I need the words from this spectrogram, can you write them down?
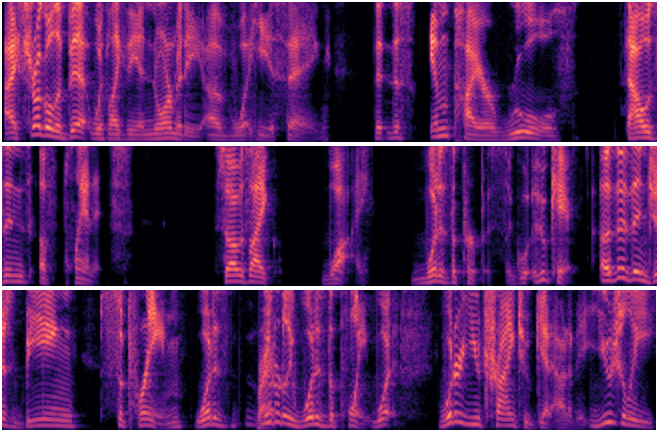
I struggled a bit with like the enormity of what he is saying. That this empire rules thousands of planets. So I was like, why? What is the purpose? Like, wh- who cares? Other than just being supreme, what is Right. literally what is the point? What what are you trying to get out of it? Usually,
